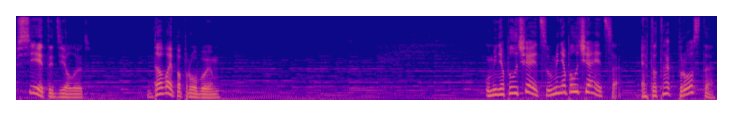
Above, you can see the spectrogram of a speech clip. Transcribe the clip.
Все это делают. Давай попробуем. У меня получается, у меня получается. Это так просто.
